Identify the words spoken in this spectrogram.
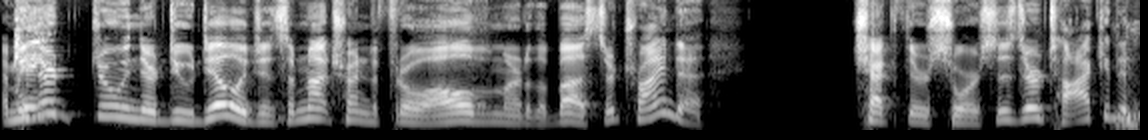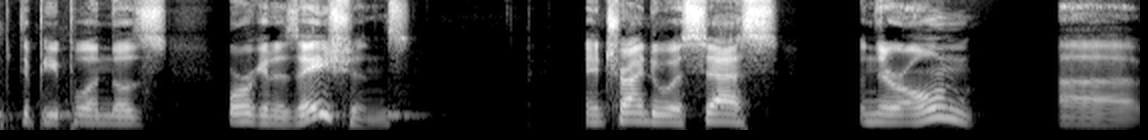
I mean, Okay. they're doing their due diligence. I'm not trying to throw all of them under the bus. They're trying to check their sources. They're talking to, to people in those organizations and trying to assess in their own uh,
